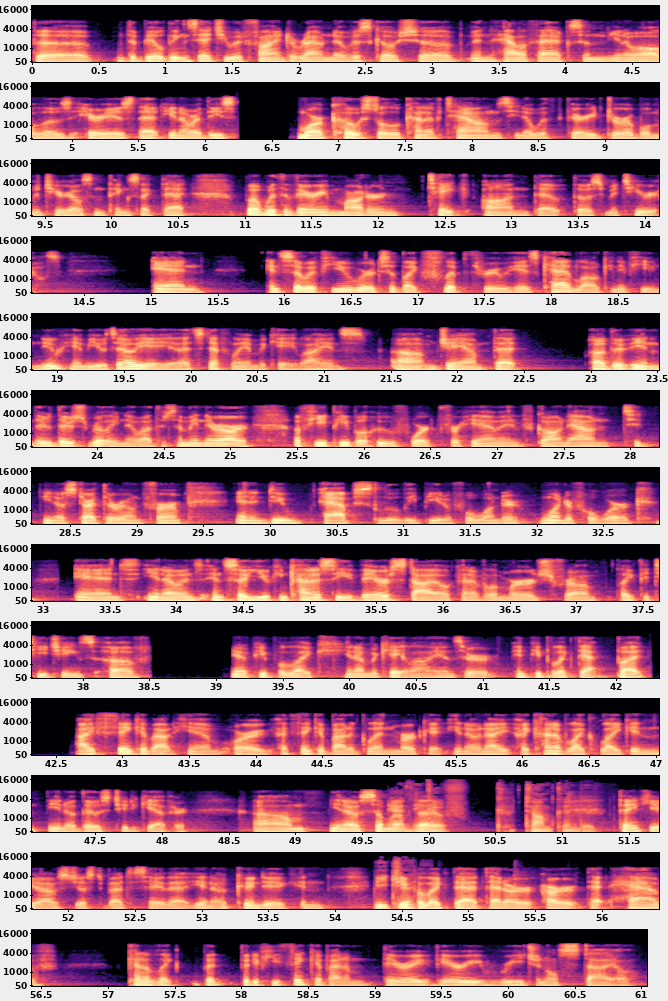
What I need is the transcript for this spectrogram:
the the buildings that you would find around Nova Scotia and Halifax and you know all those areas that you know are these more coastal kind of towns, you know, with very durable materials and things like that, but with a very modern take on the, those materials. And and so if you were to like flip through his catalog and if you knew him, you would say, oh yeah, yeah, that's definitely a MacKay-Lyons um, jam. That other, you know, there, there's really no others. I mean, there are a few people who've worked for him and have gone down to you know start their own firm and do absolutely beautiful, wonder, wonderful work and you know and, and so you can kind of see their style kind of emerge from like the teachings of you know people like you know MacKay-Lyons or and people like that. But I think about him or I think about a Glenn Murcutt you know and I, I kind of like liken you know those two together. Um you know some yeah, of think the of Tom Kundig. Thank you. I was just about to say that you know Kundig and people like that that are are that have kind of like but but if you think about them they're a very regional style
